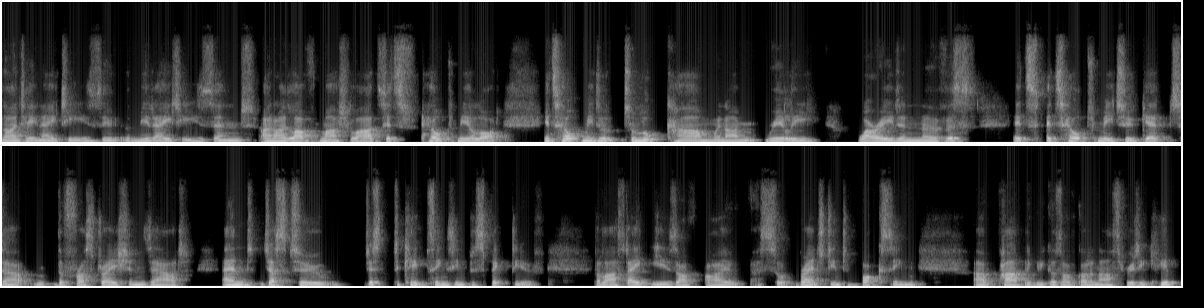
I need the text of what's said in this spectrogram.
1980s, the, the mid 80s. And, and I love martial arts. It's helped me a lot. It's helped me to, to look calm when I'm really worried and nervous. It's, it's helped me to get uh, the frustrations out and just to just to keep things in perspective the last eight years i've i sort of branched into boxing uh, partly because I've got an arthritic hip,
